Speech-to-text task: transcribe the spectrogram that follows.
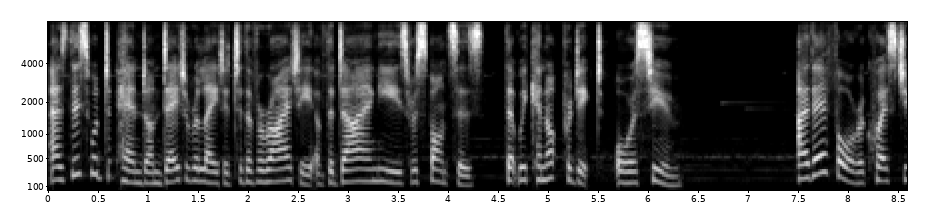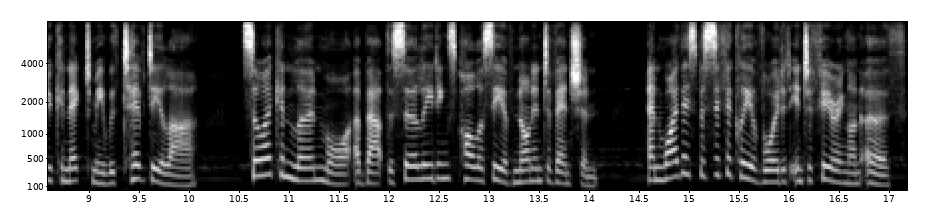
as this would depend on data related to the variety of the Diang Yi's responses that we cannot predict or assume. I therefore request you connect me with Tev Deolar, so I can learn more about the Sirlidin's policy of non-intervention, and why they specifically avoided interfering on Earth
